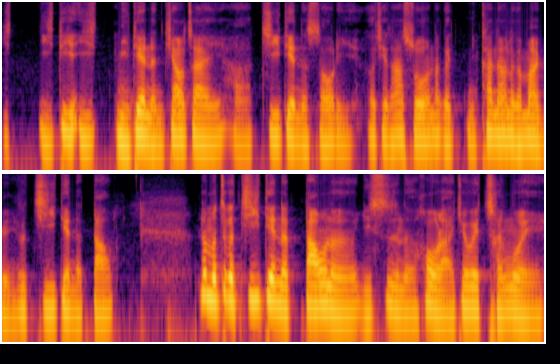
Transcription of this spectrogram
以以地以米店人交在啊基甸的手里，而且他说那个你看到那个麦饼是基甸的刀。那么这个基甸的刀呢，于是呢后来就会成为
